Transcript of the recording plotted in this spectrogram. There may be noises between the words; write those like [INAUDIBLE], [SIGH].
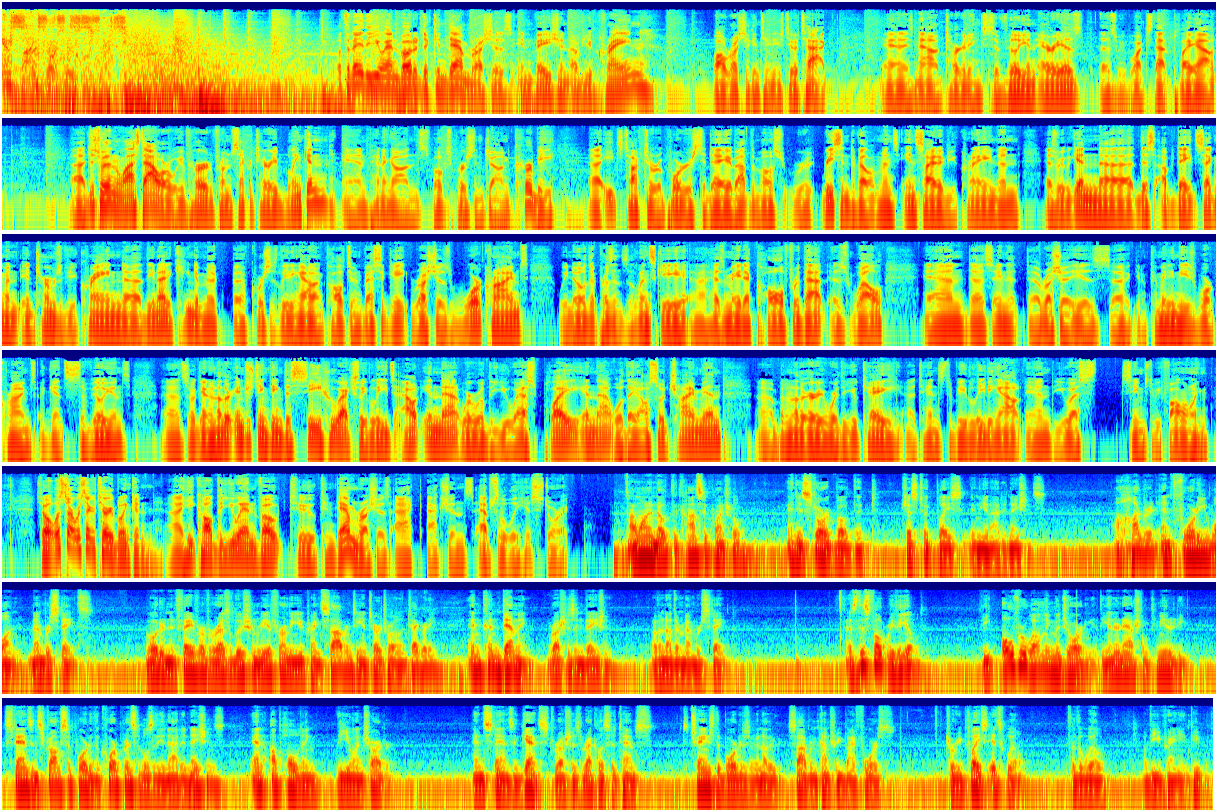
Inside Sources. Well, today the UN voted to condemn Russia's invasion of Ukraine while Russia continues to attack and is now targeting civilian areas as we've watched that play out. Uh, just within the last hour, we've heard from Secretary Blinken and Pentagon spokesperson John Kirby uh, each talked to reporters today about the most re- recent developments inside of Ukraine. And as we begin uh, this update segment in terms of Ukraine, uh, the United Kingdom, uh, of course, is leading out on calls to investigate Russia's war crimes. We know that President Zelensky uh, has made a call for that as well, and uh, saying that Russia is, you know, committing these war crimes against civilians. Uh, so again, another interesting thing to see who actually leads out in that. Where will the U.S. play in that? Will they also chime in? Uh, but another area where the U.K. Uh, tends to be leading out and the U.S. seems to be following. So let's start with Secretary Blinken. Uh, he called the UN vote to condemn Russia's ac- actions absolutely historic. I want to note the consequential and historic vote that just took place in the United Nations. 141 member states voted in favor of a resolution reaffirming Ukraine's sovereignty and territorial integrity and condemning Russia's invasion of another member state. As this vote revealed, the overwhelming majority of the international community stands in strong support of the core principles of the United Nations and upholding the UN Charter, and stands against Russia's reckless attempts to change the borders of another sovereign country by force to replace its will for the will of the Ukrainian people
